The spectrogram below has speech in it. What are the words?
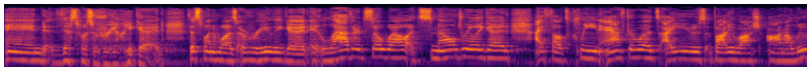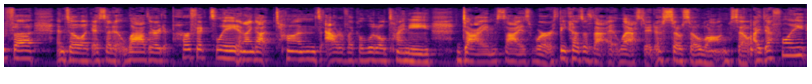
and this was really good. This one was really good. It lathered so well. It smelled really good. I felt clean afterwards. I use body wash on a loofah and so like I said, it lathered perfectly and I got tons out of like a little tiny dime size worth. Because of that, it lasted so, so long. So I definitely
